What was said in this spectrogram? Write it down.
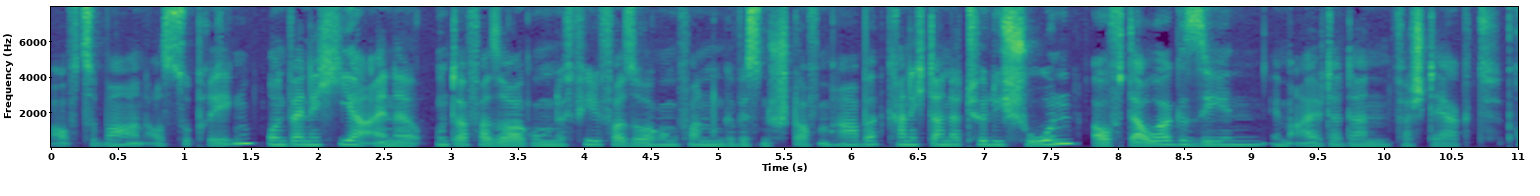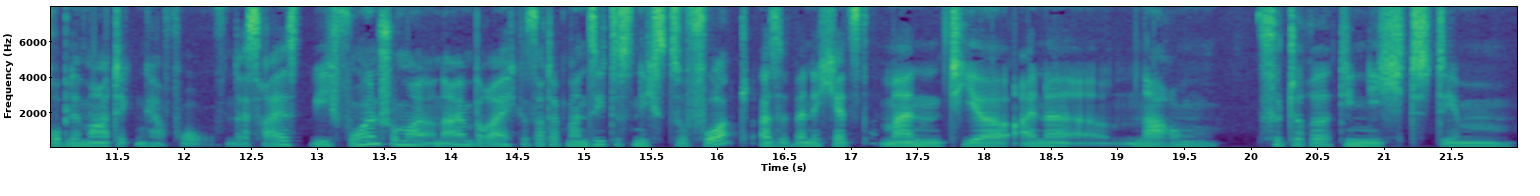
aufzubauen, auszuprägen. Und wenn ich hier eine Unterversorgung, eine Vielversorgung von gewissen Stoffen habe, kann ich dann natürlich schon auf Dauer gesehen im Alter dann verstärkt Problematiken hervorrufen. Das heißt, wie ich vorhin schon mal in einem Bereich gesagt habe, man sieht es nicht sofort. Also wenn ich jetzt meinem Tier eine Nahrung füttere, die nicht dem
